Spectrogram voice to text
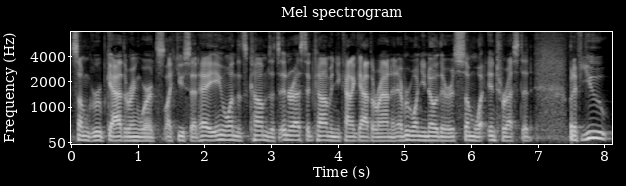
some group gathering where it's like you said, hey, anyone that comes that's interested, come, and you kind of gather around, and everyone you know there is somewhat interested. But if you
